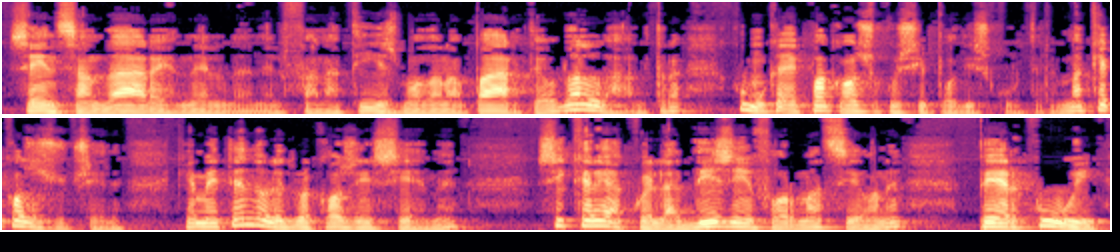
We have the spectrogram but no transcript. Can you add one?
senza andare nel, nel, fanatismo da una parte o dall'altra, comunque è qualcosa su cui si può discutere. Ma che cosa succede? Che mettendo le due cose insieme si crea quella disinformazione per cui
